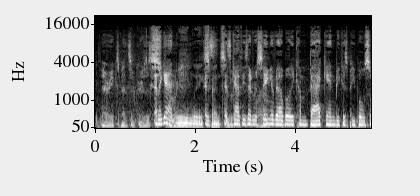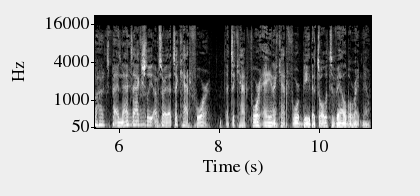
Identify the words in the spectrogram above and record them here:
Very expensive cruises. And again, Extremely expensive. As, Kathy said, we're seeing availability come back in because people saw how expensive. And that's they were. actually, I'm sorry, that's a Cat 4. That's a Cat 4A and a Cat 4B. That's all that's available right now.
